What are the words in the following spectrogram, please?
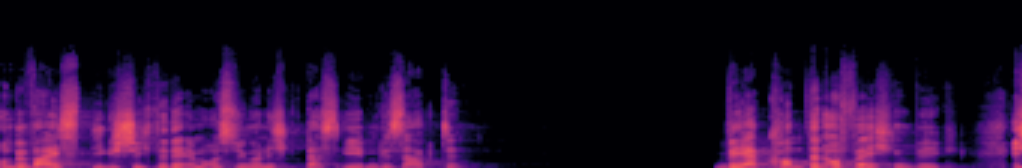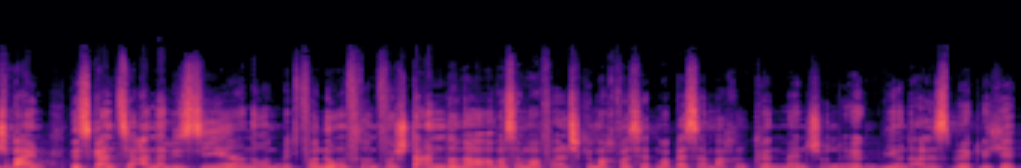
Und beweist die Geschichte der Emmaus-Jünger nicht das eben Gesagte? Wer kommt denn auf welchen Weg? Ich meine, das ganze Analysieren und mit Vernunft und Verstand und oh, was haben wir falsch gemacht, was hätten wir besser machen können, Mensch und irgendwie und alles Mögliche.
